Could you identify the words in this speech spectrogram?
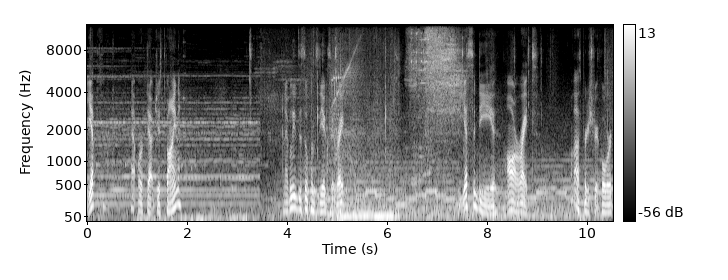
Yep. That worked out just fine. And I believe this opens the exit, right? Yes indeed. Alright. Well, that was pretty straightforward.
